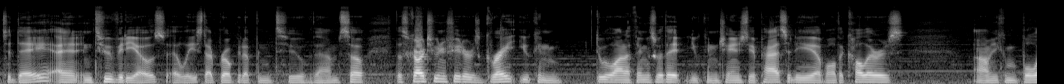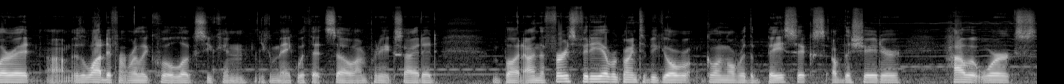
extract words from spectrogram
today, and in two videos at least, I broke it up into two of them. So this cartoon shader is great, you can do a lot of things with it, you can change the opacity of all the colors, um, you can blur it, um, there's a lot of different really cool looks you can, you can make with it, so I'm pretty excited. But on the first video, we're going to be go going over the basics of the shader, how it works,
